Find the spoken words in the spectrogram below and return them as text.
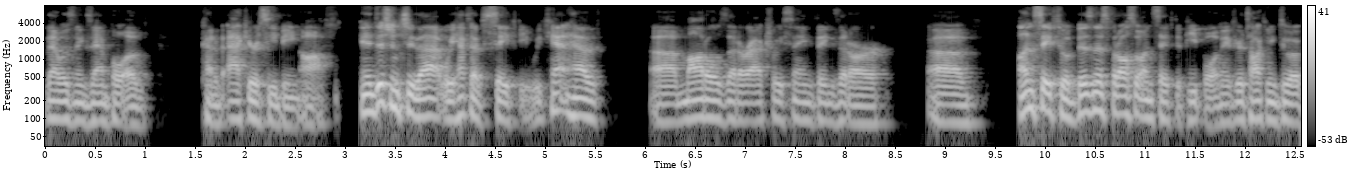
that was an example of kind of accuracy being off. In addition to that, we have to have safety. We can't have uh, models that are actually saying things that are uh, unsafe to a business, but also unsafe to people. I mean, if you're talking to a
